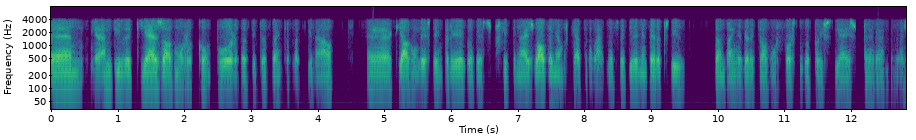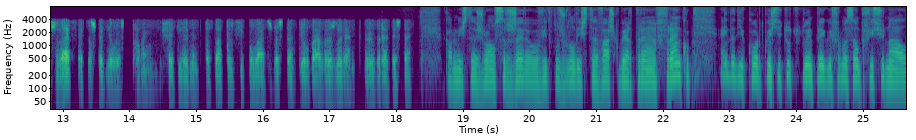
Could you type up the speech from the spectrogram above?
um, à medida que haja algum recompor da situação internacional, uh, que algum deste emprego destes profissionais voltem ao mercado de trabalho. Mas, efetivamente, era preciso também haver aqui algum reforço dos apoios sociais para ajudar. Estas famílias que podem efetivamente passar por dificuldades bastante elevadas durante, durante este ano. Economista João Sergeira, ouvido pelo jornalista Vasco Bertrand Franco, ainda de acordo com o Instituto do Emprego e Formação Profissional,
